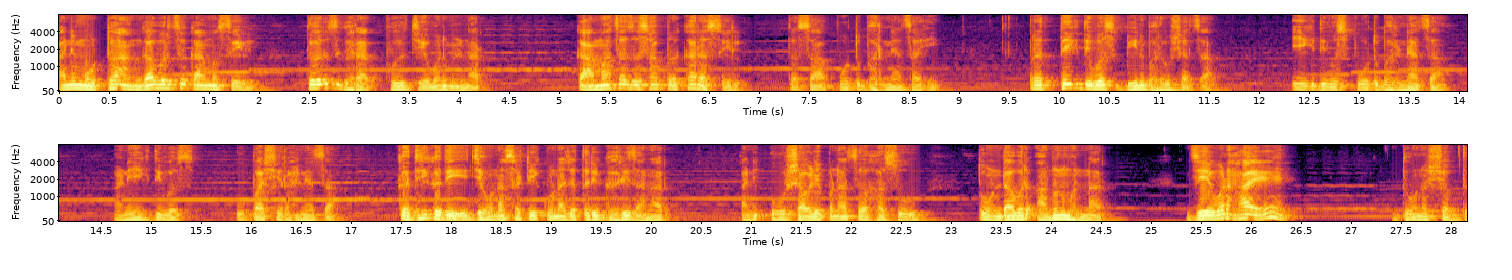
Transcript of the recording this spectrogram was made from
आणि मोठं अंगावरचं काम असेल तरच घरात फुल जेवण मिळणार. कामाचा जसा प्रकार असेल तसा पोट भरण्याचाही. प्रत्येक दिवस बिनभरवशाचा एक दिवस पोट भरण्याचा आणि एक दिवस उपाशी राहण्याचा. कधी कधी जेवणासाठी कुणाच्या तरी घरी जाणार आणि ओशावळेपणाचं हसू तोंडावर आणून म्हणणार जेवण हाय दोनच शब्द.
